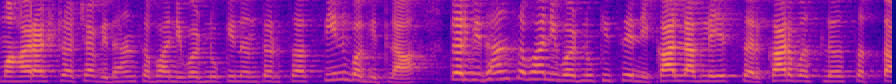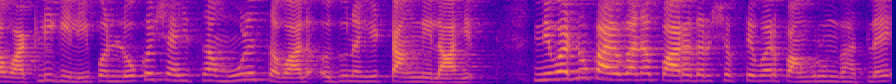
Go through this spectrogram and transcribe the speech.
महाराष्ट्राच्या विधानसभा निवडणुकीनंतरचा सीन बघितला तर विधानसभा निवडणुकीचे निकाल लागले सरकार बसलं सत्ता वाटली गेली पण लोकशाहीचा मूळ सवाल अजूनही टांगलेला आहे. निवडणूक आयोगानं पारदर्शकतेवर पांघरून घातलंय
